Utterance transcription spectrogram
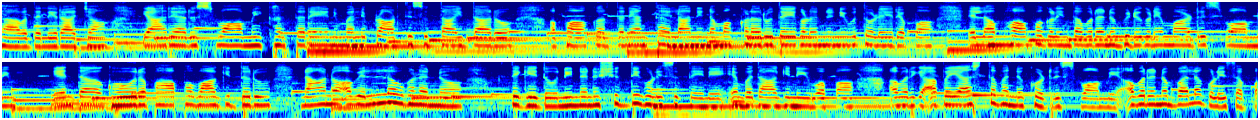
ಜಾವದಲ್ಲಿ ರಾಜ, ಯಾರ್ಯಾರು ಸ್ವಾಮಿ ಕರ್ತರೆ ನಿಮ್ಮಲ್ಲಿ ಪ್ರಾರ್ಥಿಸುತ್ತಾ ಇದ್ದಾರೋ, ಅಪ್ಪ ಕರ್ತನೆ ಅಂತ ಎಲ್ಲ ನಿನ್ನ ಮಕ್ಕಳ ಹೃದಯಗಳನ್ನು ನೀವು ತೊಳೆಯಿರಪ್ಪ. ಎಲ್ಲ ಪಾಪಗಳಿಂದ ಅವರನ್ನು ಬಿಡುಗಡೆ ಮಾಡಿರಿ ಸ್ವಾಮಿ. ಎಂಥ ಘೋರ ಪಾಪವಾಗಿದ್ದರೂ ನಾನು ಅವೆಲ್ಲವುಗಳನ್ನು ತೆಗೆದು ನಿನ್ನನ್ನು ಶುದ್ಧಿಗೊಳಿಸುತ್ತೇನೆ ಎಂಬುದಾಗಿ ನೀವಪ್ಪ. ಅವರಿಗೆ ಅಭಯಾಸ್ತವನ್ನು ಕೊಡ್ರಿ ಸ್ವಾಮಿ. ಅವರನ್ನು ಬಲಗೊಳಿಸಪ್ಪ.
